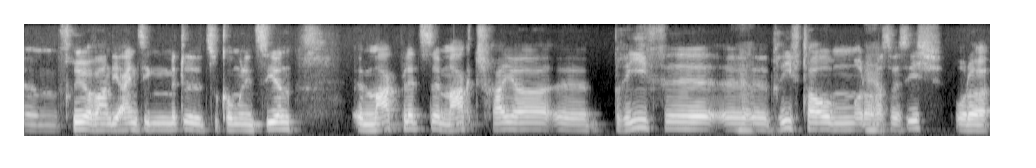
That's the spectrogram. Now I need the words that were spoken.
Ähm, früher waren die einzigen Mittel zu kommunizieren Marktplätze, Marktschreier, äh, Briefe, äh, Brieftauben oder Ja. was weiß ich, oder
